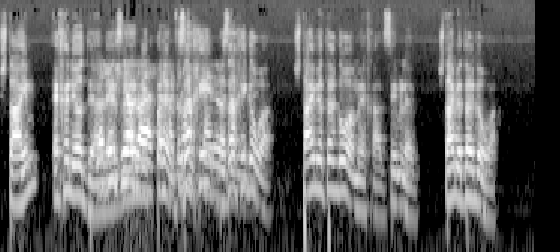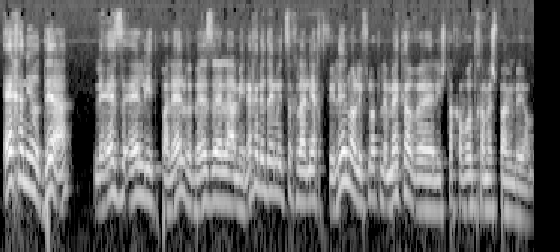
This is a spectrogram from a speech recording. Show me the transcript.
שתיים, איך אני יודע 30 לאיזה שניות אל לא להתפלל? וזה הכי, שתיים וזה הכי מזה. גרוע. שתיים יותר גרוע מאחד, שים לב. שתיים יותר גרוע. איך אני יודע לאיזה אל להתפלל ובאיזה אל להאמין? איך אני יודע אם אני צריך להניח תפילין או לפנות למכה ולהשתחוות חמש פעמים ביום?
